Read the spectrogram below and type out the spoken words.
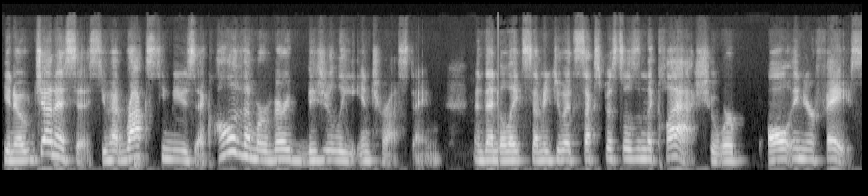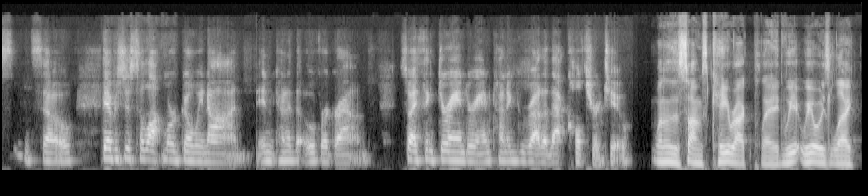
you know, Genesis, you had Roxy Music. All of them were very visually interesting. And then the late 70s, you had Sex Pistols and The Clash, who were all in your face. And so there was just a lot more going on in kind of the overground. So I think Duran Duran kind of grew out of that culture too. One of the songs KROQ played, we, we always like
